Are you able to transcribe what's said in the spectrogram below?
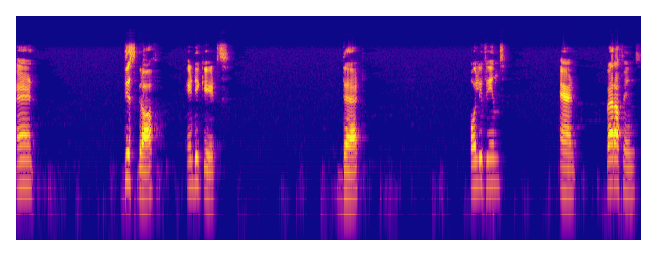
and this graph indicates that olefins and paraffins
